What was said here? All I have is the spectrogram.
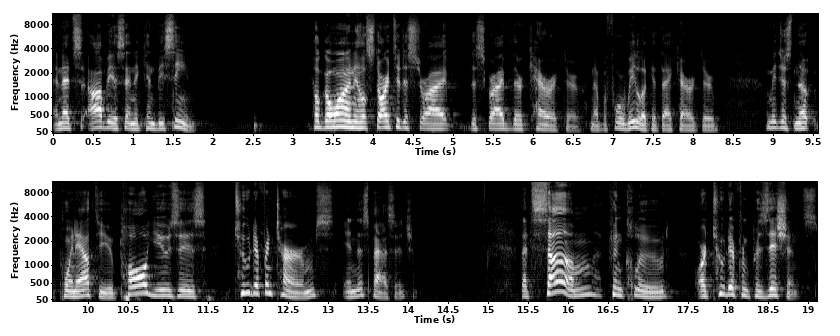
And that's obvious and it can be seen. He'll go on and he'll start to describe, describe their character. Now, before we look at that character, let me just note, point out to you Paul uses two different terms in this passage that some conclude are two different positions.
